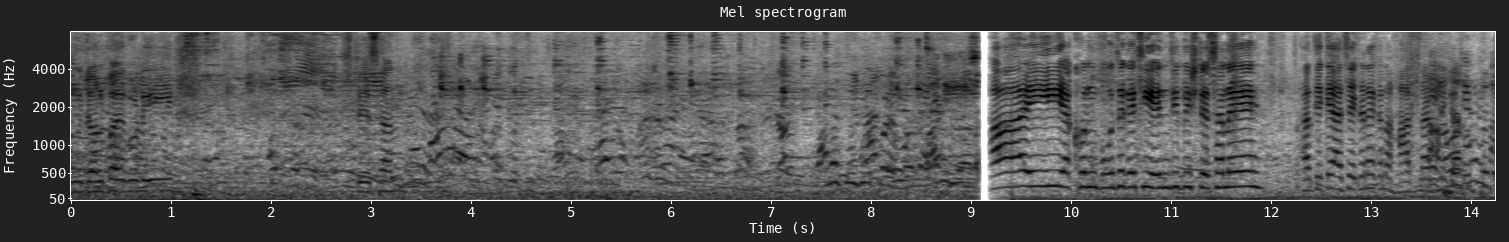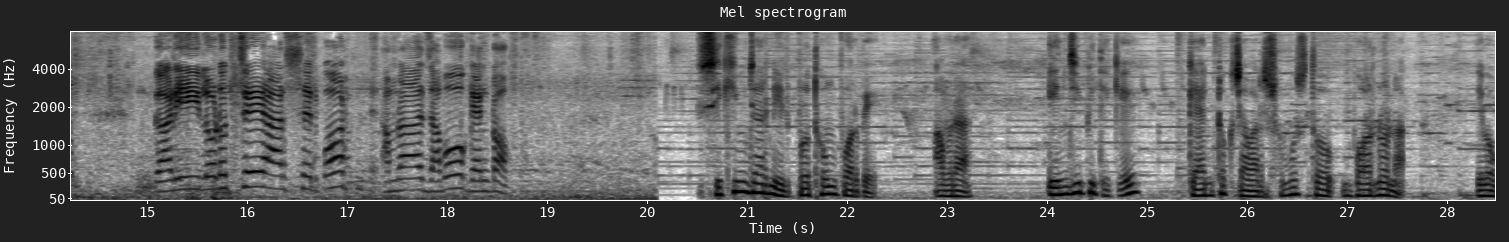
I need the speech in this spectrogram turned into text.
নিউ জলপাইগুড়ির স্টেশন। হাই, এখন পৌঁছে গেছি এনজিপি স্টেশনে। আর কে কে আছে এখানে? কেন হাত কেন? গাড়ি লোড হচ্ছে, আর সেরপর আমরা যাব গ্যাংটক। সিকিম জার্নির প্রথম পর্বে আমরা এনজিপি থেকে গ্যাংটক যাওয়ার সমস্ত বর্ণনা এবং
